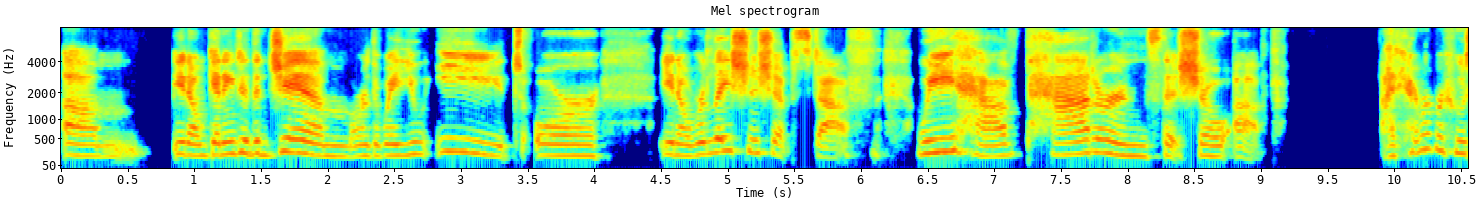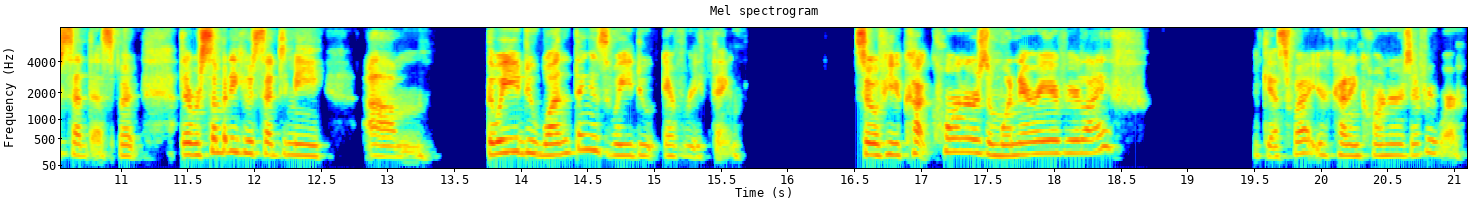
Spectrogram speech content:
um, you know getting to the gym or the way you eat or you know relationship stuff we have patterns that show up i can't remember who said this but there was somebody who said to me um, the way you do one thing is the way you do everything so if you cut corners in one area of your life guess what? You're cutting corners everywhere.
